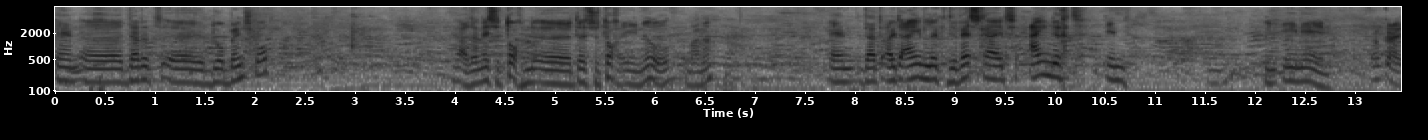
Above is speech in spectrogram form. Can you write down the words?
En eh, dat het eh, door Benschop. Ja, dan is het toch, eh, dat is het toch 1-0, mannen. En dat uiteindelijk de wedstrijd eindigt in een 1-1. Oké,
